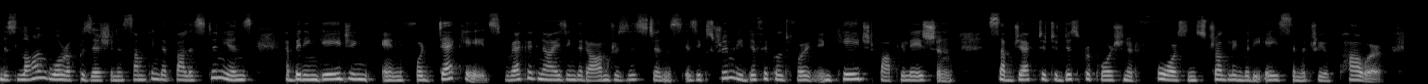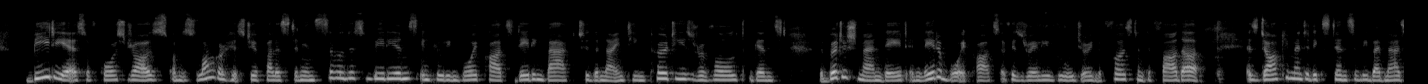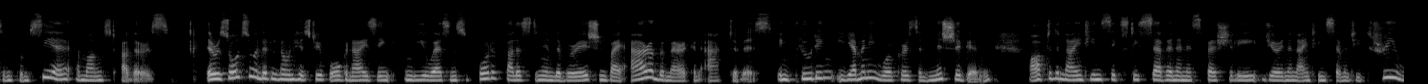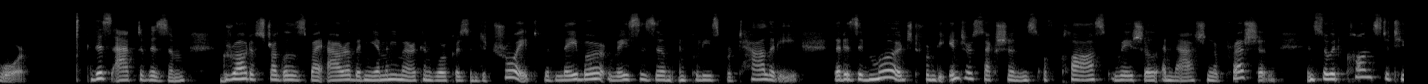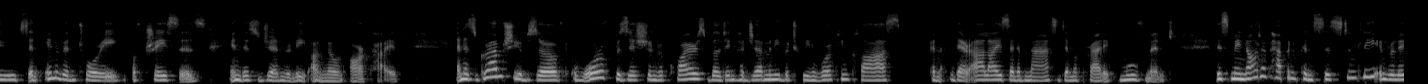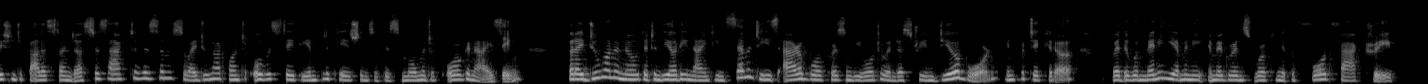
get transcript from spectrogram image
this long war of position is something that Palestinians have been engaging in for decades, recognizing that armed resistance is extremely difficult for an engaged population subjected to disproportionate force and struggling with the asymmetry of power. BDS, of course, draws on this longer history of Palestinian civil disobedience, including boycotts dating back to the 1930s, revolt against the British mandate, and later boycotts of Israeli rule during the First Intifada, as documented extensively by Mazen Qumsiyeh, amongst others. There is also a little known history of organizing in the US in support of Palestinian liberation by Arab American activists, including Yemeni workers in Michigan after the 1967 and especially during the 1973 war. This activism grew out of struggles by Arab and Yemeni American workers in Detroit with labor, racism, and police brutality that has emerged from the intersections of class, racial, and national oppression. And so it constitutes an inventory of traces in this generally unknown archive. And as Gramsci observed, a war of position requires building hegemony between working class and their allies and a mass democratic movement. This may not have happened consistently in relation to Palestine justice activism, so I do not want to overstate the implications of this moment of organizing. But I do want to note that in the early 1970s, Arab workers in the auto industry in Dearborn, in particular, where there were many Yemeni immigrants working at the Ford factory,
